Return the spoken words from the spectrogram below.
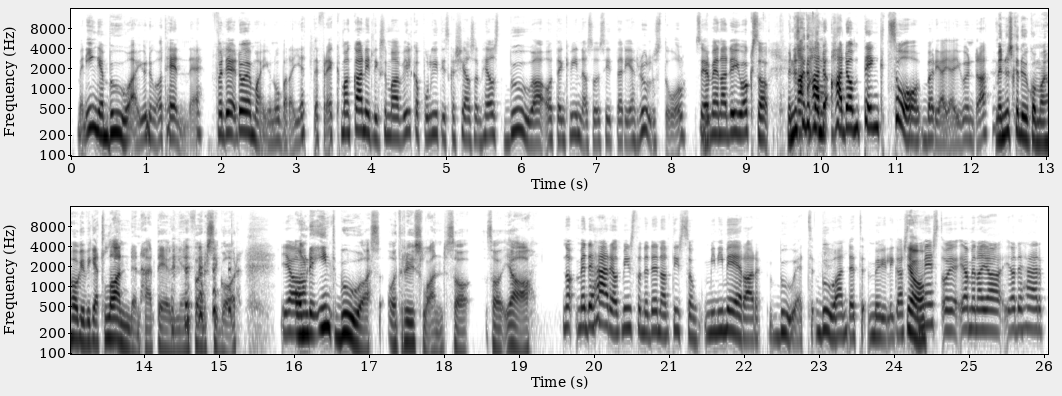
men ingen buar ju nu åt henne. För det, då är man ju nog bara jättefräck. Man kan inte liksom av vilka politiska skäl som helst bua åt en kvinna som sitter i en rullstol. Så jag menar det är ju också. Men nu ska ha, det har, de- har de tänkt så, börjar jag ju undra. Men nu ska du komma ihåg i vilket land den här tävlingen försiggår. Ja. Om det inte buas åt Ryssland så, så ja. Nå, men det här är åtminstone den artist som minimerar buet, buandet möjligast Ja. mest. Och jag, jag menar, jag, jag det här...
